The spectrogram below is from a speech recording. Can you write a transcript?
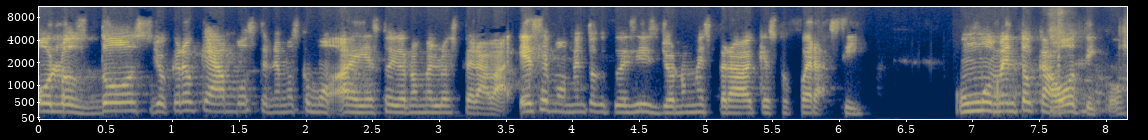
O los dos, yo creo que ambos tenemos como, ay, esto yo no me lo esperaba. Ese momento que tú decís, yo no me esperaba que esto fuera así. Un momento caótico.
